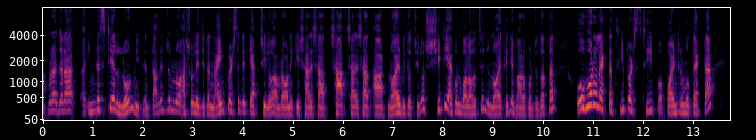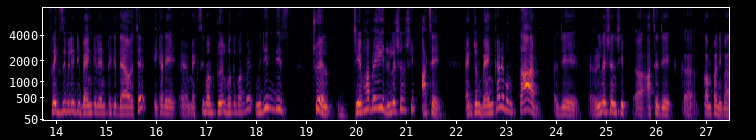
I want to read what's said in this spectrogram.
আপনারা যারা ইন্ডাস্ট্রিয়াল লোন নিতেন, তাদের জন্য আসলে যেটা নাইন পার্সেন্টের ক্যাপ ছিল, আমরা অনেকেই সাড়ে সাত সাত, সাড়ে সাত, আট, নয়ের ভিতর ছিল, সেটি এখন বলা হচ্ছে যে নয় থেকে বারো পর্যন্ত। অর্থাৎ ওভারঅল একটা থ্রি থ্রি পয়েন্টের মতো একটা ফ্লেক্সিবিলিটি ব্যাংকের এন্ড থেকে দেওয়া হয়েছে। এখানে ম্যাক্সিমাম টুয়েলভ হতে পারবে। উইদিন দিস টুয়েলভ যেভাবেই রিলেশনশিপ আছে, একজন ব্যাংকার এবং তার যে রিলেশনশিপ আছে যে কোম্পানি বা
